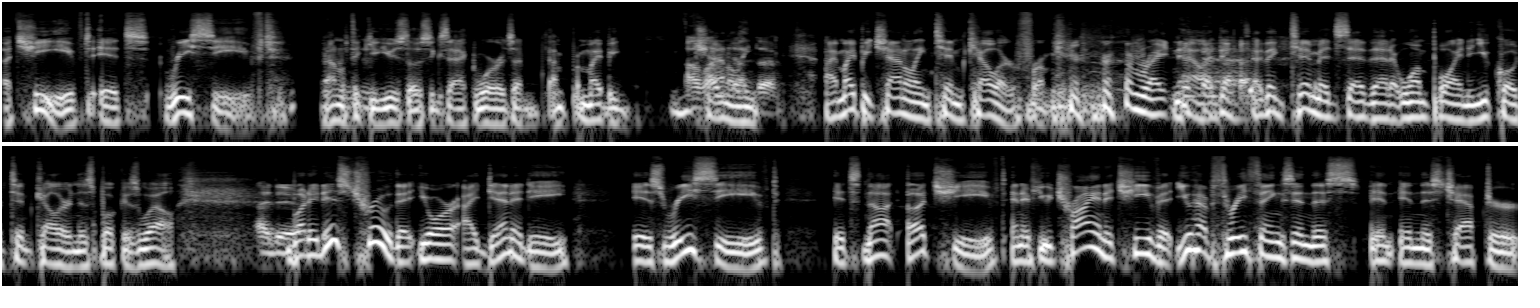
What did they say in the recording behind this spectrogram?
achieved; it's received. I don't mm-hmm. think you use those exact words. I, I might be channeling. I, like I, might be channeling Tim Keller from right now. I think, I think Tim had said that at one point, and you quote Tim Keller in this book as well. I do. But it is true that your identity is received it's not achieved and if you try and achieve it you have three things in this in, in this chapter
